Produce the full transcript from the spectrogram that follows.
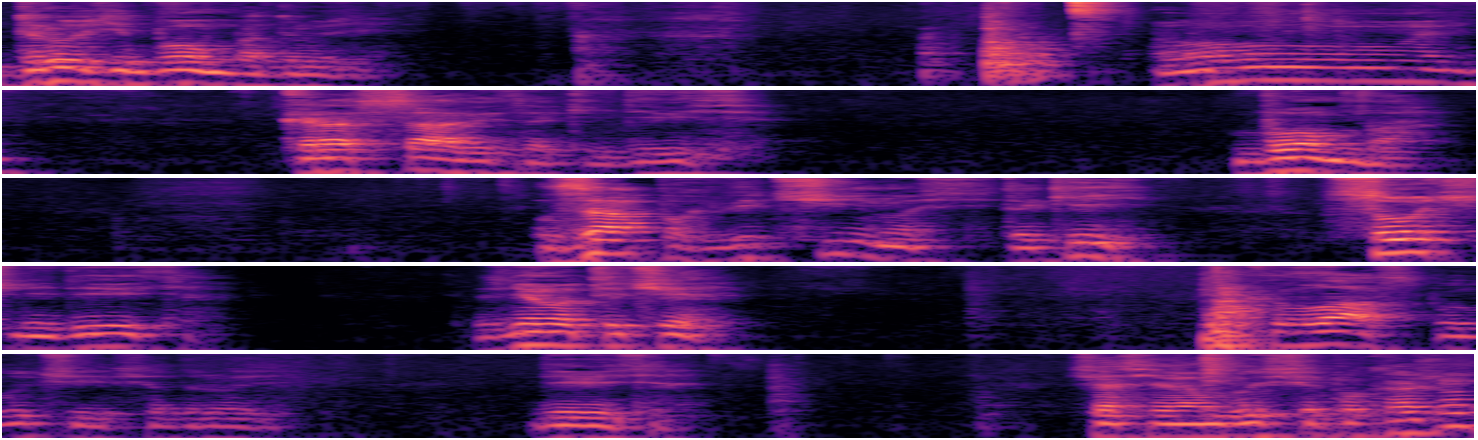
Друзі, бомба, друзі. Ой, красавець такий, дивіться. Бомба. Запах відчинності, такий сочний, дивіться. З нього тече. Клас получився, друзі. Дивіться. Зараз я вам ближче покажу,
